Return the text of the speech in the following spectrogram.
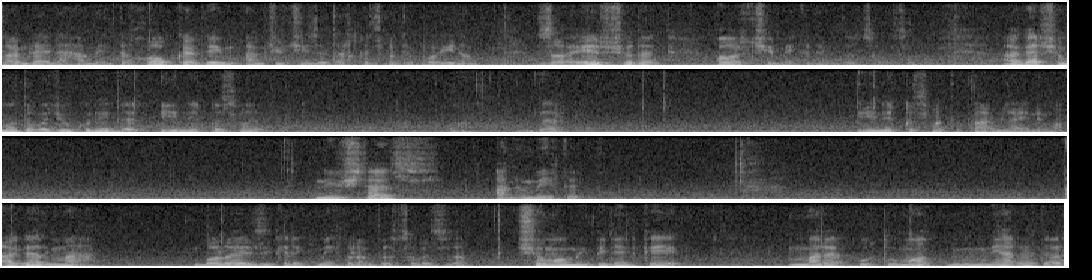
timeline هم انتخاب کردیم. همچون چیز در قسمت پایین هم ظاهر شده. چی می‌کنیم دوستان؟ اگر شما توجه کنید در این قسمت در این قسمت timeline ما نوشته است animated اگر ما بالای از کلیک می‌کنم دوستان عزیزان شما می‌بینید که مرا اتومات میاره در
